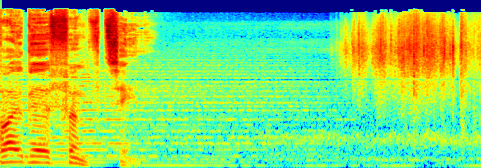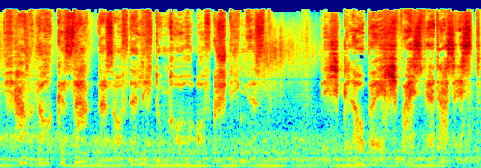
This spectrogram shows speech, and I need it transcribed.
Folge 15 Ich habe doch gesagt, dass auf der Lichtung Rauch aufgestiegen ist. Ich glaube, ich weiß, wer das ist.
